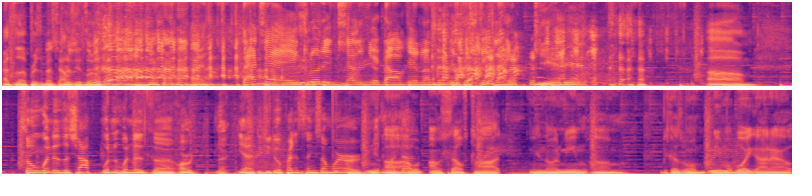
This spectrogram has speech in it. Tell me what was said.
That's the prison That's mentality prison as well. That's it, including selling your dog in underneath the streetlight. Get it? Um, so when does the shop? When when does the or yeah? Did you do apprenticing somewhere or anything Uh, like that? I, am self-taught. You know what I mean? Um, because when me and my boy got out,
